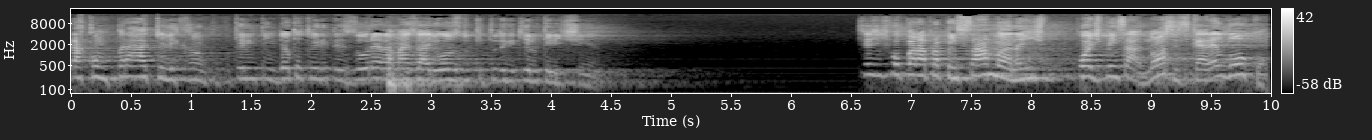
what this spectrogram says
para comprar aquele campo, porque ele entendeu que aquele tesouro era mais valioso do que tudo aquilo que ele tinha. Se a gente for parar para pensar, mano, a gente pode pensar: nossa, esse cara é louco,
